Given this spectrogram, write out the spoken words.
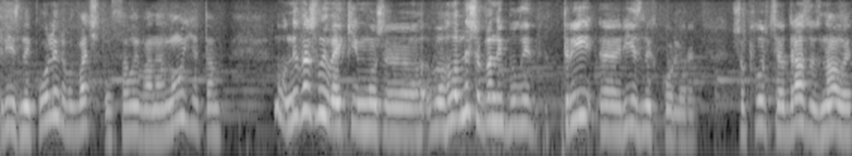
Різний колір. Ви бачите, солива на ноги. Там. Ну, неважливо, які може. Головне, щоб вони були три е, різних кольори, щоб хлопці одразу знали,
